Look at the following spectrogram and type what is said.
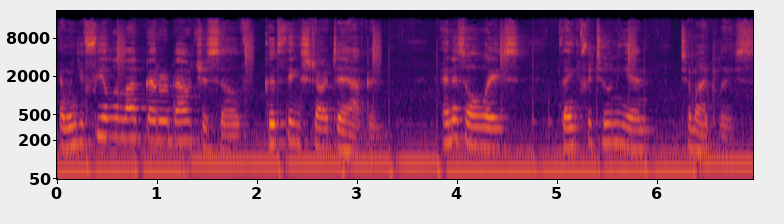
And when you feel a lot better about yourself, good things start to happen. And as always, thanks for tuning in to my place.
